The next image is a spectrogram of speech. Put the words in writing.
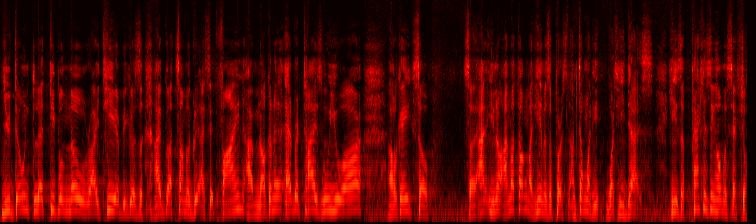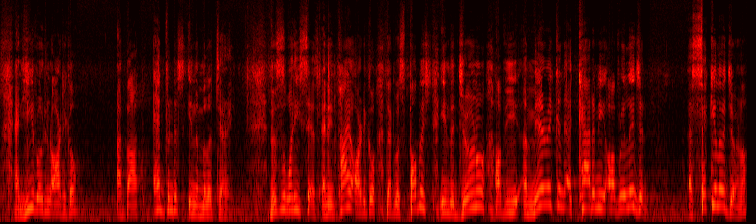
you don't let people know right here because I've got some agree. I said, Fine, I'm not going to advertise who you are. Okay, so so, I, you know, I'm not talking about him as a person. I'm talking about he, what he does. He's a practicing homosexual. And he wrote an article about Adventists in the military. This is what he says an entire article that was published in the Journal of the American Academy of Religion a secular journal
